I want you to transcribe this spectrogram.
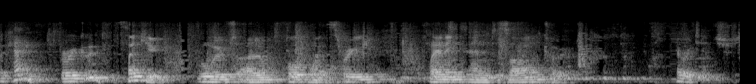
Okay, very good. Thank you. We'll move to item 4.3, Planning and Design Code. Heritage.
